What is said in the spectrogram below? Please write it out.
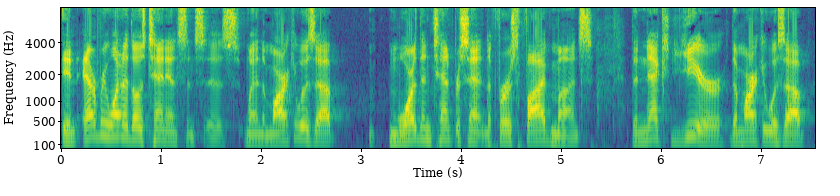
in every one of those 10 instances, when the market was up more than 10% in the first five months, the next year, the market was up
